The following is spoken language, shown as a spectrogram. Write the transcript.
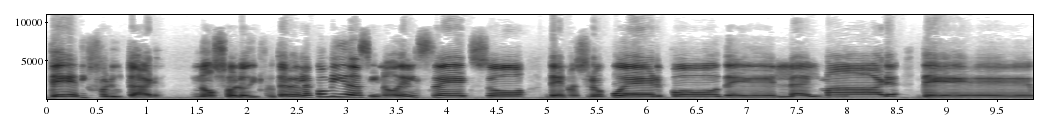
de disfrutar, no solo disfrutar de la comida, sino del sexo, de nuestro cuerpo, del mar, de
